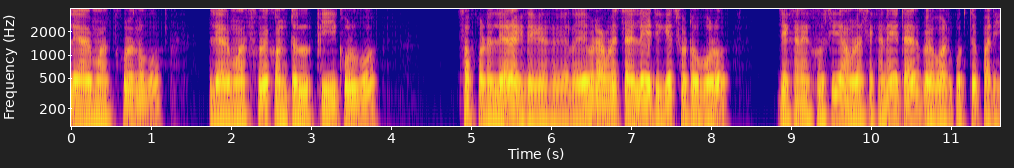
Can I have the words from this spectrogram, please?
লেয়ার মাস্ক করে নেব। লেয়ার মাস্ক করে কন্ট্রোল ই করব। সব কটা লেয়ার এক জায়গায় হয়ে গেল। এবার আমরা চাইলে এটিকে ছোট বড়, যেখানে খুশি আমরা সেখানে এটার ব্যবহার করতে পারি।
